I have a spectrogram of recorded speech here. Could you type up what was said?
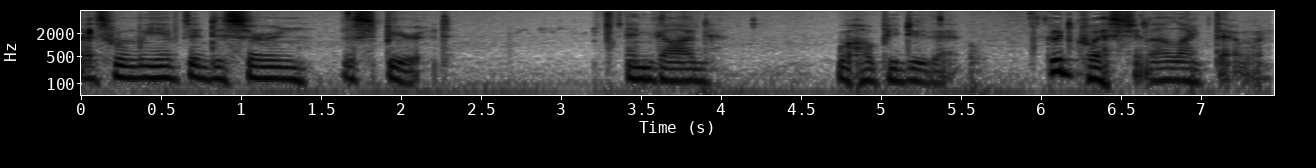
that's when we have to discern the Spirit. And God will help you do that. Good question. I like that one.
